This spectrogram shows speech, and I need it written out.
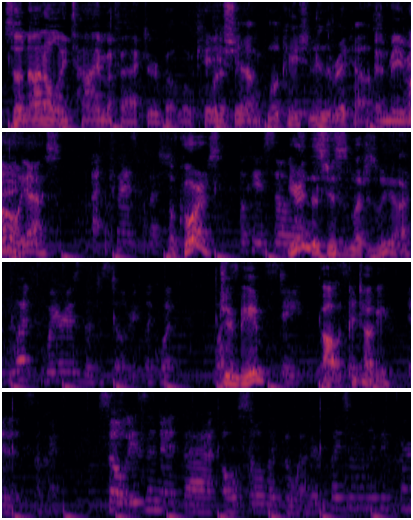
So not only time a factor, but But, location yeah, location in the rick house. and maybe. Oh yes, Uh, can I ask a question? of course. Okay, so You're in this just as much as we are. what? Where is the distillery? Like what? what Jim Beam? State. Oh, city? Kentucky. It is okay. So isn't it that also like the weather plays a really big part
